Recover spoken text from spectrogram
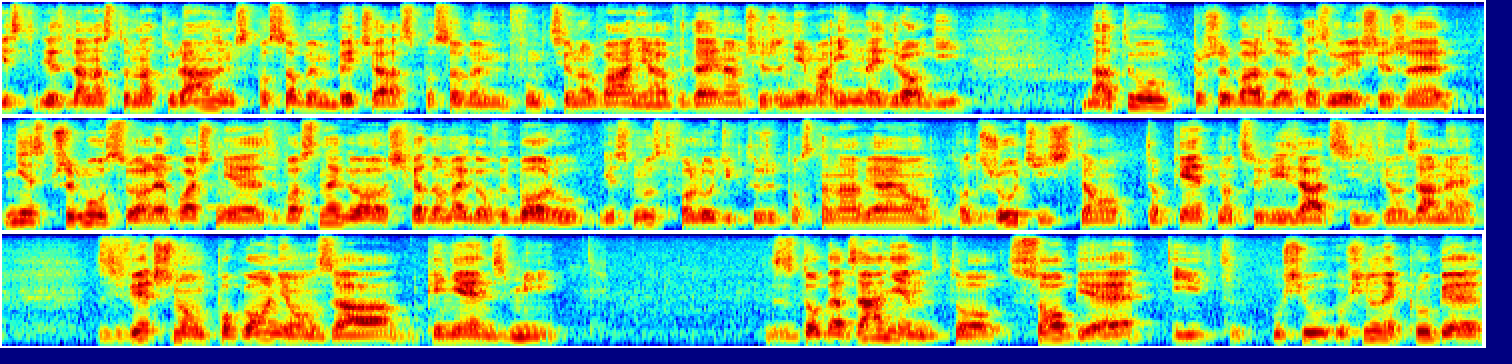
jest, jest dla nas to naturalnym sposobem bycia, sposobem funkcjonowania. Wydaje nam się, że nie ma innej drogi. No a tu, proszę bardzo, okazuje się, że nie z przymusu, ale właśnie z własnego świadomego wyboru jest mnóstwo ludzi, którzy postanawiają odrzucić to, to piętno cywilizacji związane z wieczną pogonią za pieniędzmi, z dogadzaniem to sobie i usilnej próbie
